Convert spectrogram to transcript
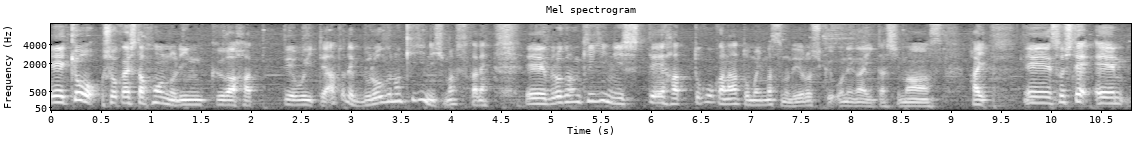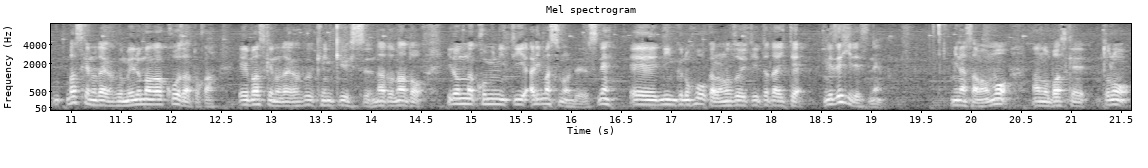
えー、今日紹介した本のリンクは貼ってておいて、後でブログの記事にしますかね、えー、ブログの記事にして貼っとこうかなと思いますので、よろしくお願いいたします。はい、えー、そして、えー、バスケの大学メルマガ講座とか、えー、バスケの大学研究室などなど、いろんなコミュニティありますのでですね、えー、リンクの方から覗いていただいて、ぜひですね、皆様もあのバスケットの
